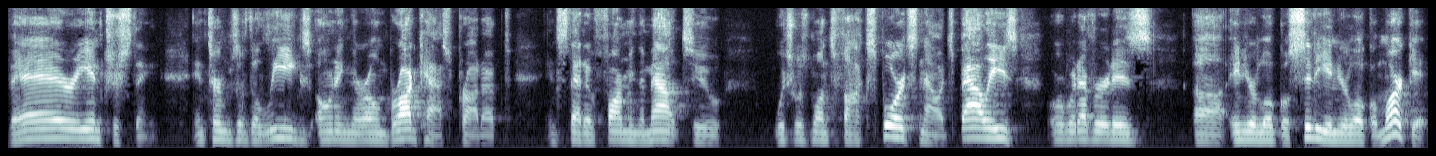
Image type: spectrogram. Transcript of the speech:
very interesting in terms of the leagues owning their own broadcast product instead of farming them out to which was once Fox Sports, now it's Bally's or whatever it is uh, in your local city, in your local market.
